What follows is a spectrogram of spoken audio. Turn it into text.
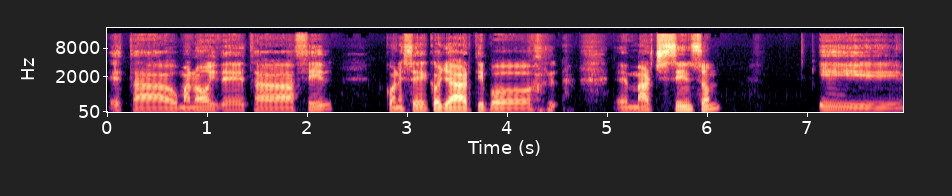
esta humanoide, esta Cid, con ese collar tipo eh, March Simpson. Y, y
